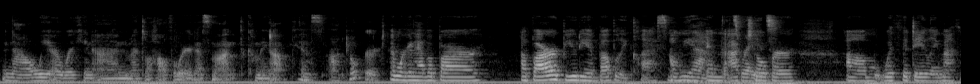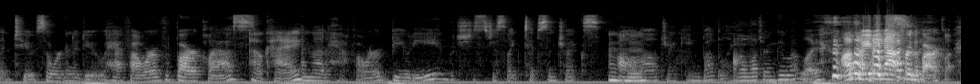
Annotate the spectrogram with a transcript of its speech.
now we are working on Mental Health Awareness Month coming up in October. and we're gonna have a barre a barre beauty and bubbly class in, Oh, yeah, in that's right. October um, with the Dailey Method too so we're gonna do a half hour of a barre class Okay. and then a half hour of beauty which is just like tips and tricks Mm-hmm. all while drinking bubbly All while drinking bubbly. maybe not for the barre class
